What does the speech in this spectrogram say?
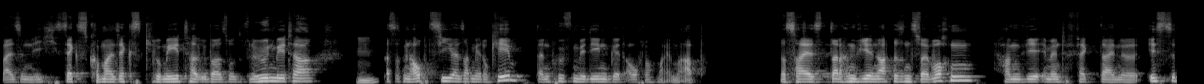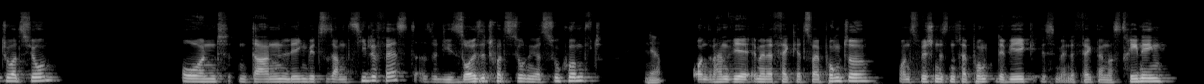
weiß ich nicht, 6,6 Kilometer über so viele Höhenmeter, Mhm. Das ist mein Hauptziel. Dann sagen wir, okay, dann prüfen wir den Wert auch nochmal immer ab. Das heißt, dann haben wir nach diesen zwei Wochen, haben wir im Endeffekt deine Ist-Situation. Und dann legen wir zusammen Ziele fest, also die Soll-Situation in der Zukunft. Ja. Und dann haben wir im Endeffekt ja zwei Punkte. Und zwischen diesen zwei Punkten der Weg ist im Endeffekt dann das Training.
